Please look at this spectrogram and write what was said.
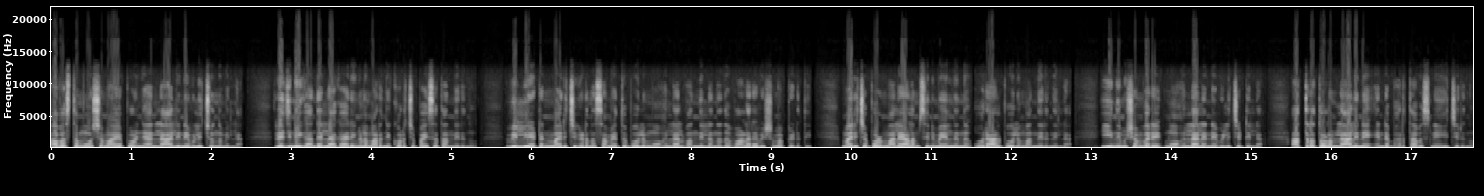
അവസ്ഥ മോശമായപ്പോൾ ഞാൻ ലാലിനെ വിളിച്ചൊന്നുമില്ല. രജനീകാന്ത് എല്ലാ കാര്യങ്ങളും അറിഞ്ഞ് കുറച്ച് പൈസ തന്നിരുന്നു. വില്ലിയേട്ടൻ മരിച്ചു കിടന്ന സമയത്തു പോലും മോഹൻലാൽ വന്നില്ലെന്നത് വളരെ വിഷമപ്പെടുത്തി. മരിച്ചപ്പോൾ മലയാളം സിനിമയിൽ നിന്ന് ഒരാൾ പോലും വന്നിരുന്നില്ല. ഈ നിമിഷം വരെ മോഹൻലാൽ എന്നെ വിളിച്ചിട്ടില്ല. അത്രത്തോളം ലാലിനെ എന്റെ ഭർത്താവ് സ്നേഹിച്ചിരുന്നു.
